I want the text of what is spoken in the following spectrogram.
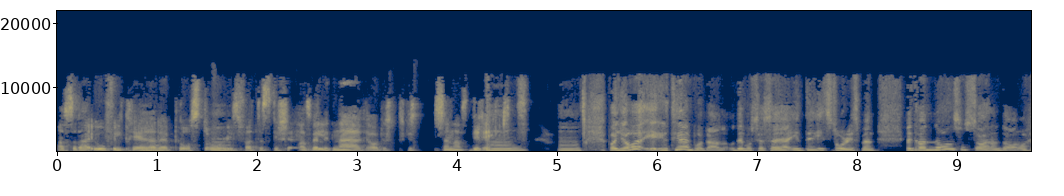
alltså det här ofiltrerade mm. på stories mm. för att det ska kännas väldigt nära och det ska kännas direkt. Mm. Mm. Vad jag är irriterad på ibland, och det måste jag säga, inte i stories, men, men det var någon som sa häromdagen, och,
